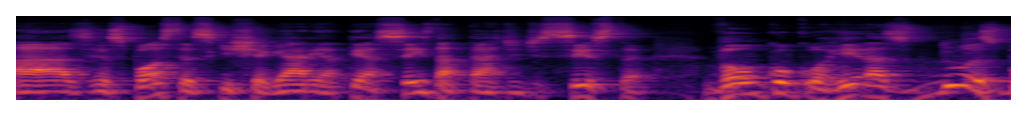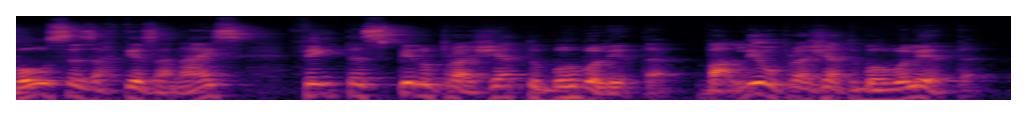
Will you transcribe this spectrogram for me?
As respostas que chegarem até às 6 da tarde de sexta vão concorrer às duas bolsas artesanais feitas pelo Projeto Borboleta. Valeu, Projeto Borboleta!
